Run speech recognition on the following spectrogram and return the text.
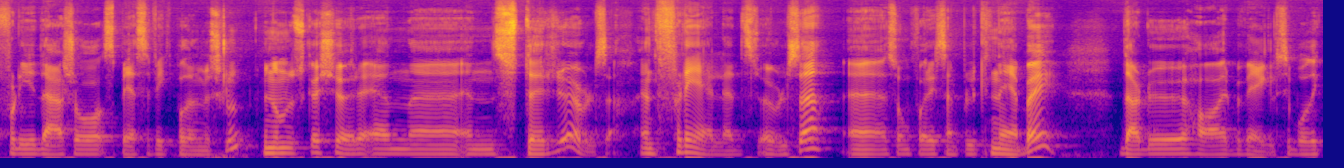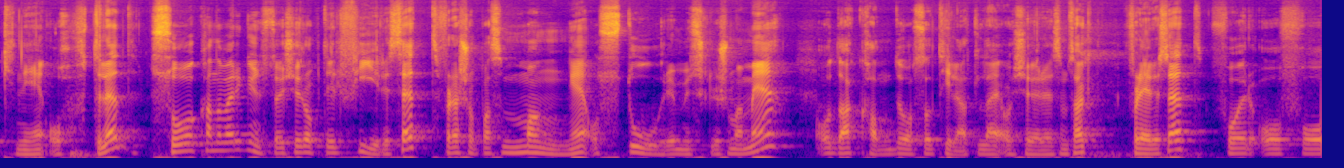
fordi det er så spesifikt på den muskelen. Men om du skal kjøre en, eh, en større øvelse, en flerleddsøvelse, eh, som f.eks. knebøy, der du har bevegelse i både kne og hofteledd, så kan det være gunstig å kjøre opptil fire sett, for det er såpass mange og store muskler som er med. Og da kan du også tillate deg å kjøre som sagt, flere sett for å få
